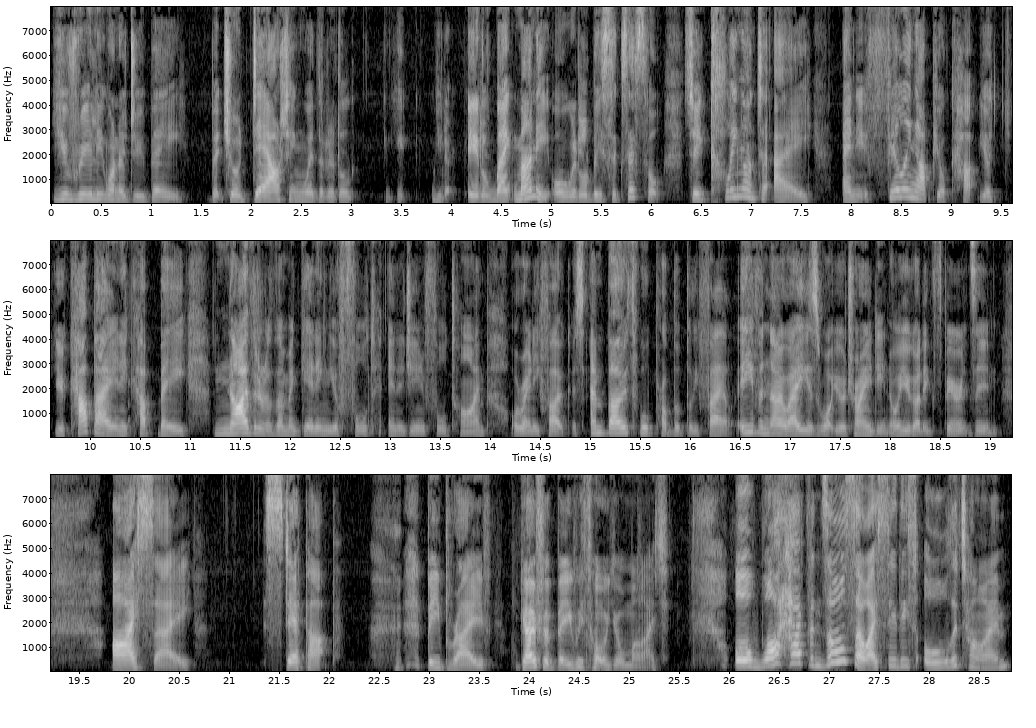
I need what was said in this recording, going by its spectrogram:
you really want to do B, but you're doubting whether it'll you know it'll make money or it'll be successful. So you cling on to A and you're filling up your cup, your, your cup A and your cup B, neither of them are getting your full energy and full time or any focus. And both will probably fail, even though A is what you're trained in or you've got experience in. I say, step up, be brave, go for B with all your might. Or what happens also, I see this all the time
